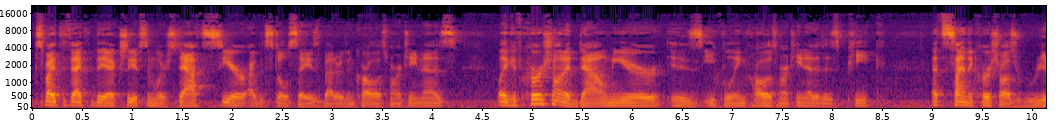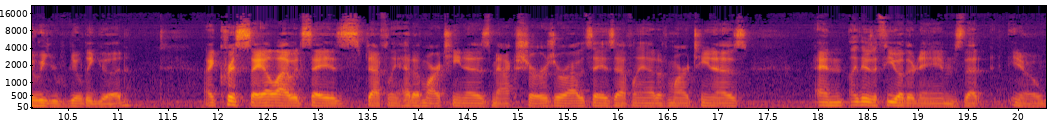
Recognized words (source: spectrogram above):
despite the fact that they actually have similar stats here, I would still say is better than Carlos Martinez. Like if Kershaw in a down year is equaling Carlos Martinez at his peak, that's a sign that Kershaw is really, really good. Like Chris Sale, I would say is definitely ahead of Martinez. Max Scherzer, I would say is definitely ahead of Martinez. And like there's a few other names that you know,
